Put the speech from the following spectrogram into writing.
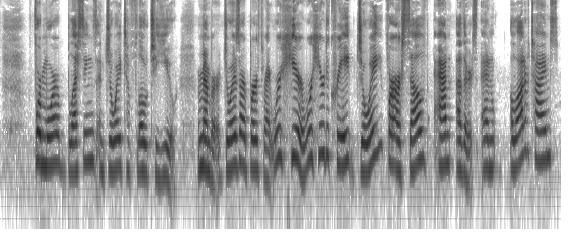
for more blessings and joy to flow to you. Remember, joy is our birthright. We're here. We're here to create joy for ourselves and others. And a lot of times,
